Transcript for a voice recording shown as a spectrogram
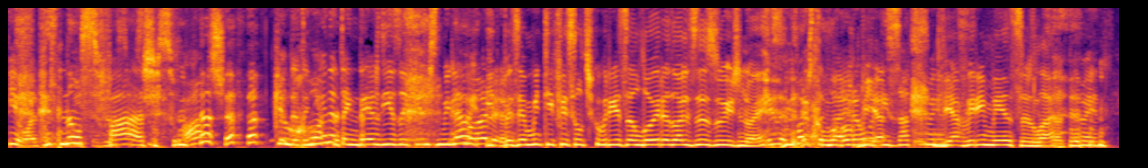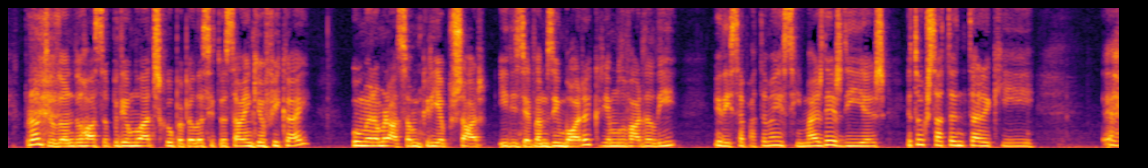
E eu olho Isso não se faz. Não se faz. que ainda tenho, ainda tenho 10 dias aqui antes de me ir não, E depois é muito difícil descobrir a loira de olhos azuis, não é? Pois também exatamente. Devia haver imensas lá. Exatamente. Pronto, o dono do roça pediu-me lá desculpa pela situação em que eu fiquei. O meu namorado só me queria puxar e dizer vamos embora, queria-me levar dali. Eu disse: é pá, também assim, mais 10 dias, eu estou a gostar tanto de estar aqui. Eh,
